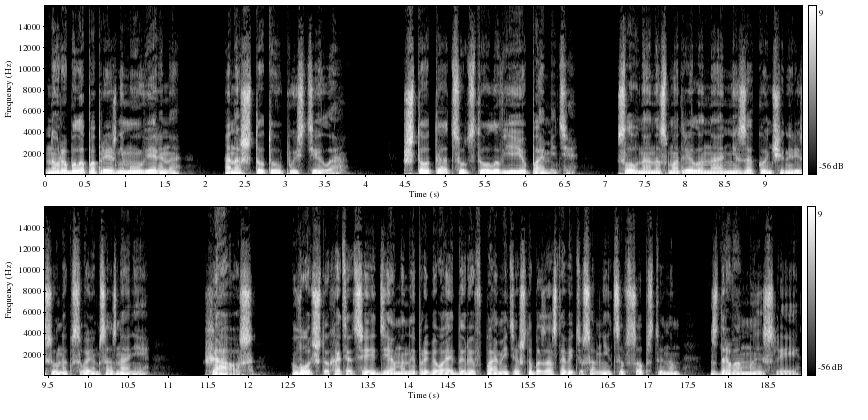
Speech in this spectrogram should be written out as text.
Нора была по-прежнему уверена, она что-то упустила. Что-то отсутствовало в ее памяти. Словно она смотрела на незаконченный рисунок в своем сознании. Хаос. Вот что хотят сеять демоны, пробивая дыры в памяти, чтобы заставить усомниться в собственном здравомыслии.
